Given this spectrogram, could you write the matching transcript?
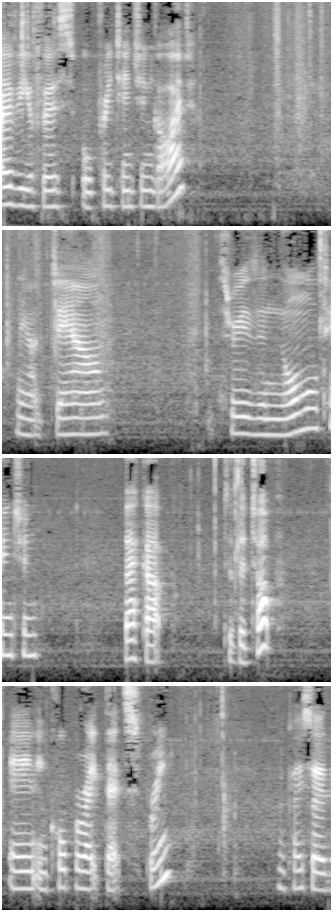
Over your first or pre-tension guide. Now down through the normal tension, back up to the top and incorporate that spring. Okay, so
